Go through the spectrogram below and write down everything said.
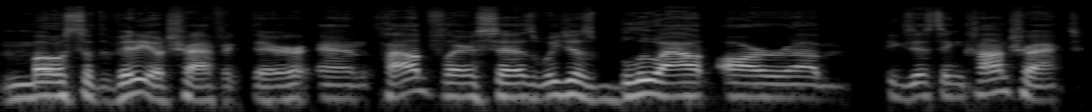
most of the video traffic there. And Cloudflare says we just blew out our um, existing contract.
